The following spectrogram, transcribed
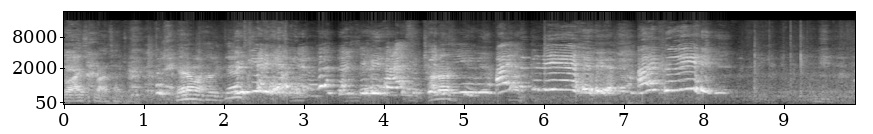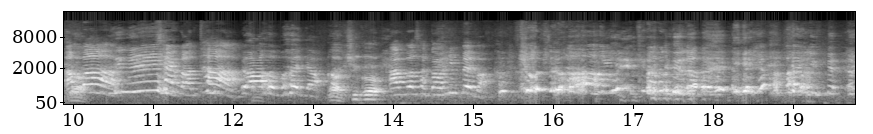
너 아이스크림 안 사줘. 얘나만 사줄게. 열심히 아이스크림 아이스크림! 아이스크림! 아빠 살 많다 아 맞아 야 지금 아빠 잠깐만 힘 빼봐. 겨들어 겨들어 아빠 힘 빼- 아,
